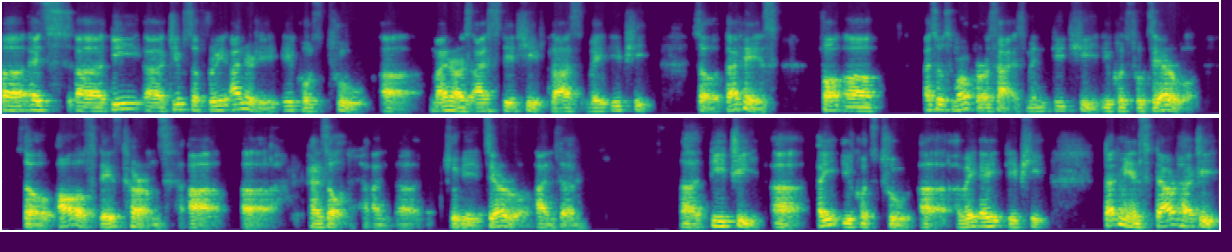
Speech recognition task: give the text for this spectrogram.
uh, its uh, d uh, Gibbs free energy equals to uh, minus SDT plus VDP. So that is for a isosmolar process when dt equals to zero. So all of these terms are cancelled and to be zero and uh, dg uh, a equals to uh, va dp. That means delta g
